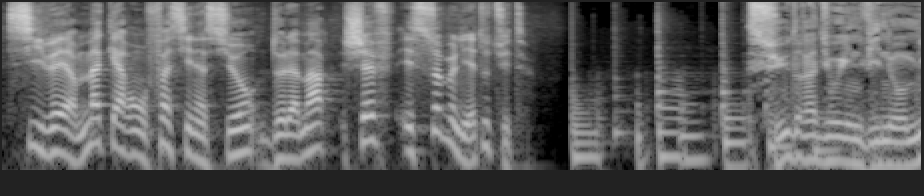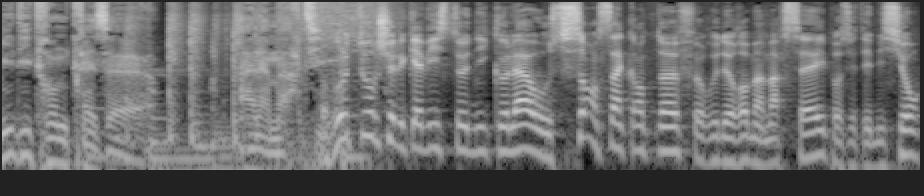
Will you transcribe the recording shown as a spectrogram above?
six verres macarons fascination de la marque Chef et Sommelier. À tout de suite. Sud Radio Invino, midi 30, 13h. Alain Marty. Retour chez le caviste Nicolas au 159 rue de Rome à Marseille pour cette émission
